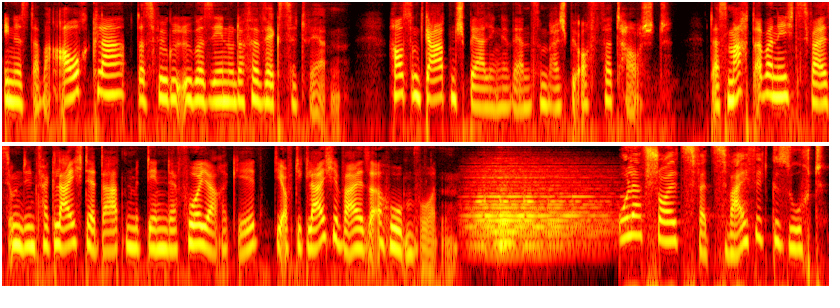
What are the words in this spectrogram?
Ihnen ist aber auch klar, dass Vögel übersehen oder verwechselt werden. Haus- und Gartensperlinge werden zum Beispiel oft vertauscht. Das macht aber nichts, weil es um den Vergleich der Daten mit denen der Vorjahre geht, die auf die gleiche Weise erhoben wurden. Olaf Scholz verzweifelt gesucht,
